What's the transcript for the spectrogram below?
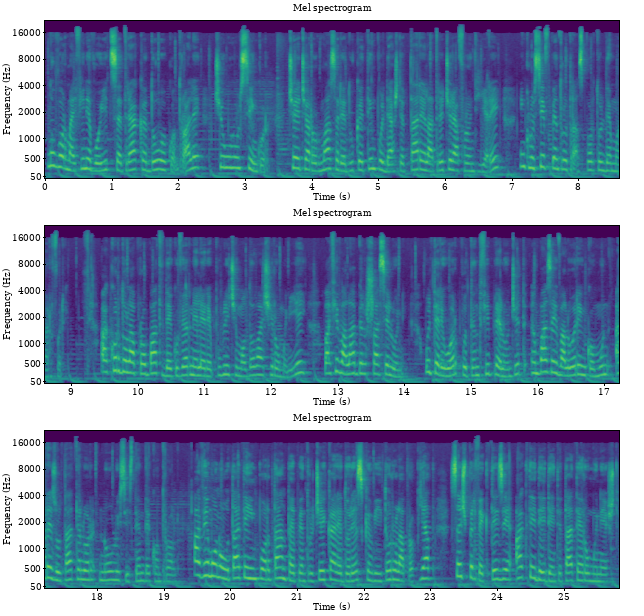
nu vor mai fi nevoiți să treacă două controle, ci unul singur, ceea ce ar urma să reducă timpul de așteptare la trecerea frontierei, inclusiv pentru transportul de mărfuri. Acordul aprobat de guvernele Republicii Moldova și României va fi valabil șase luni, ulterior putând fi prelungit în baza evaluării în comun a rezultatelor noului sistem de control. Avem o noutate importantă pentru cei care doresc în viitorul apropiat să-și perfecteze acte de identitate românești.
